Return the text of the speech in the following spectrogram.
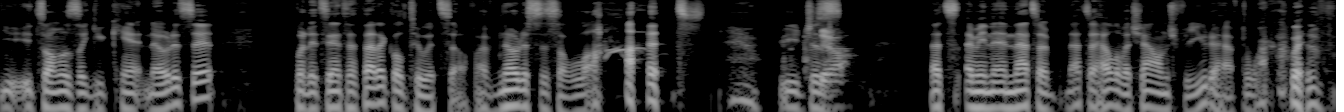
It's almost like you can't notice it, but it's antithetical to itself. I've noticed this a lot. you just yeah. that's. I mean, and that's a that's a hell of a challenge for you to have to work with.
